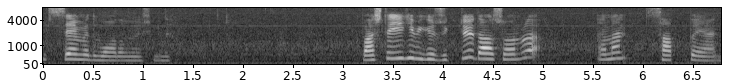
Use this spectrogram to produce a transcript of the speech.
Hiç sevmedim o adamı şimdi. Başta iyi gibi gözüktü. Daha sonra hemen sattı yani.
